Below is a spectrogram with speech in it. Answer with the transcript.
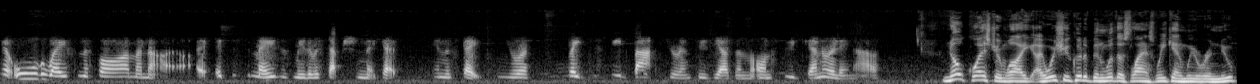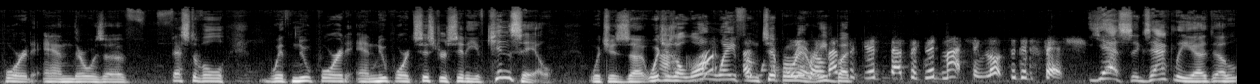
you know, all the way from the farm, and I, it just amazes me the reception it gets in the States. And you're great to feed back your enthusiasm on food generally now. No question. Well, I, I wish you could have been with us last weekend. We were in Newport, and there was a festival with Newport and Newport's sister city of Kinsale, which is uh, which is a long way from Okay, Tipperary. well, that's but a good that's a good matching. Lots of good fish. yes, exactly. Uh, uh,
